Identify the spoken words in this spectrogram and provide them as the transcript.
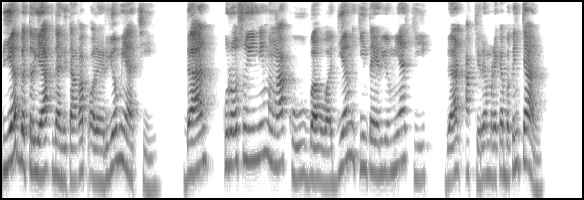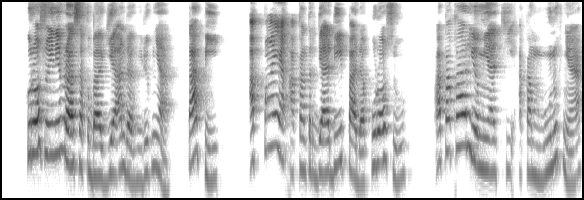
Dia berteriak dan ditangkap oleh Ryo Miyachi. Dan Kurosu ini mengaku bahwa dia mencintai Ryo Miyachi dan akhirnya mereka berkencan. Kurosu ini merasa kebahagiaan dalam hidupnya. Tapi, apa yang akan terjadi pada Kurosu? Apakah Ryo Miyachi akan membunuhnya?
